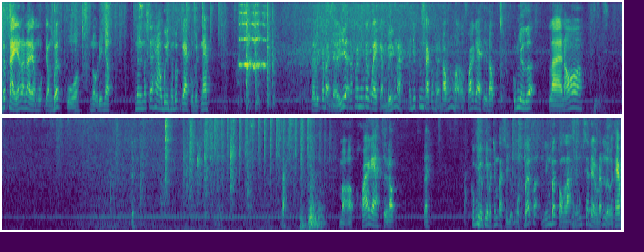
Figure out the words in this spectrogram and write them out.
Bếp này nó là một dòng bếp của nội địa Nhật, nên nó sẽ hao pin hơn bếp ga của Việt Nam. Tại vì các bạn để ý nó có những cái que cảm biến nè, nó giúp chúng ta có thể đóng mở khóa ga tự động, cũng như là nó đây. Mở khóa ga tự động. Đây. Cũng như khi mà chúng ta sử dụng một bếp những bếp còn lại nó cũng sẽ đều đánh lửa theo.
